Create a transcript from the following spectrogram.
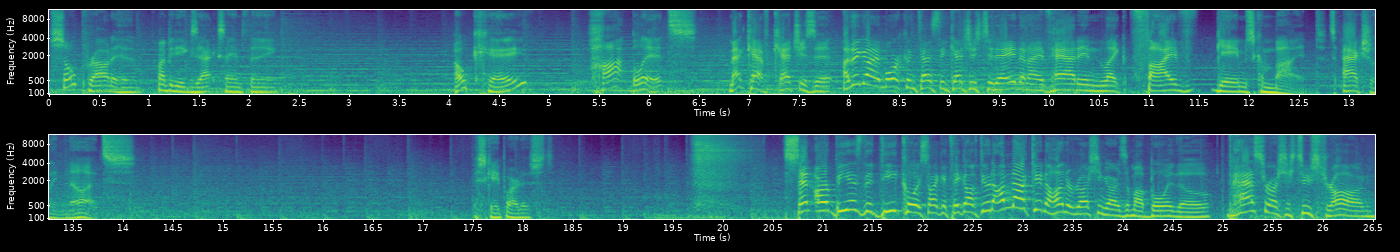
So proud of him. Might be the exact same thing. Okay. Hot blitz. Metcalf catches it. I think I had more contested catches today than I've had in like five games combined. It's actually nuts. Escape artist. Sent RB as the decoy so I can take off. Dude, I'm not getting 100 rushing yards of my boy, though. Pass rush is too strong.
